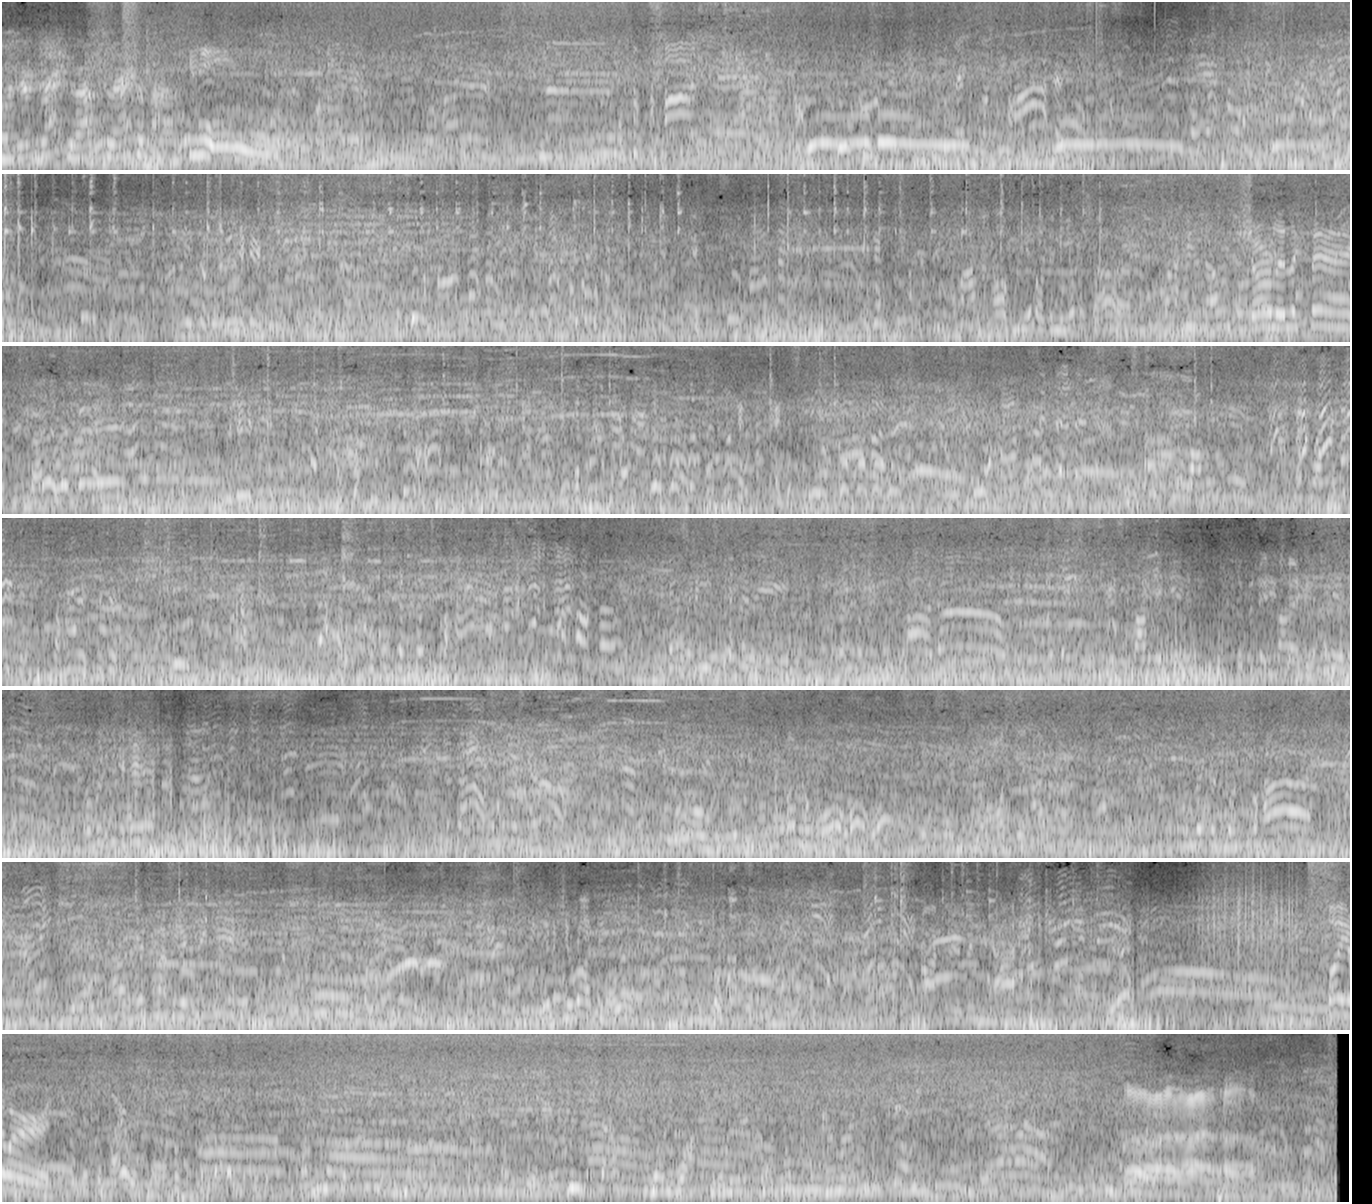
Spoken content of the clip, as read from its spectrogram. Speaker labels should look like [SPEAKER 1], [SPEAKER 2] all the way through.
[SPEAKER 1] Enjoy your flight. You're off to Agrabah.
[SPEAKER 2] Whoa! Charlotte, look back!
[SPEAKER 3] Charlotte, look back. Oh no! This is mommy and you. Over here. Oh, does it go down? Oh, oh, oh. You all stay high now. You make us go too high. Yeah, this might be a big hit. Ooh, fire.
[SPEAKER 2] 你们去 rock 怎么了？
[SPEAKER 3] Rock 也被你拿。Yeah.
[SPEAKER 2] Fireworks!
[SPEAKER 3] It's a fireworks show.
[SPEAKER 4] For a complete stop, then walk to the nearest
[SPEAKER 2] Ugh.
